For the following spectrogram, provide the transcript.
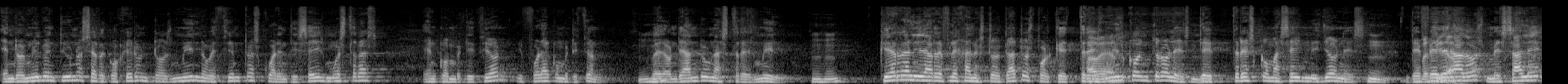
en 2021 se recogieron 2.946 muestras en competición y fuera de competición, redondeando unas 3.000. ¿Qué realidad reflejan estos datos? Porque 3.000 controles de 3,6 mm. millones mm. de federados me sale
